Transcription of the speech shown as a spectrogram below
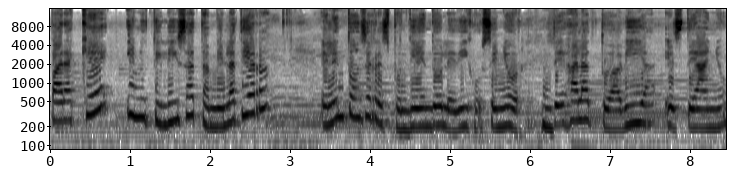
¿Para qué inutiliza también la tierra? Él entonces respondiendo le dijo, Señor, déjala todavía este año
